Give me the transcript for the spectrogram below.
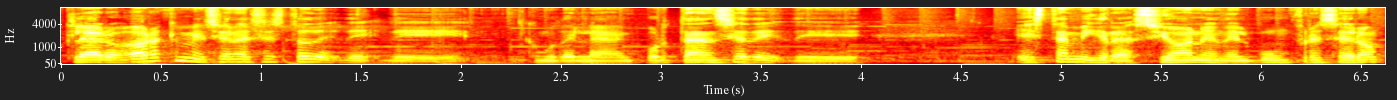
Claro, ahora que mencionas esto de, como de la importancia de, esta migración en el boom fresero,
